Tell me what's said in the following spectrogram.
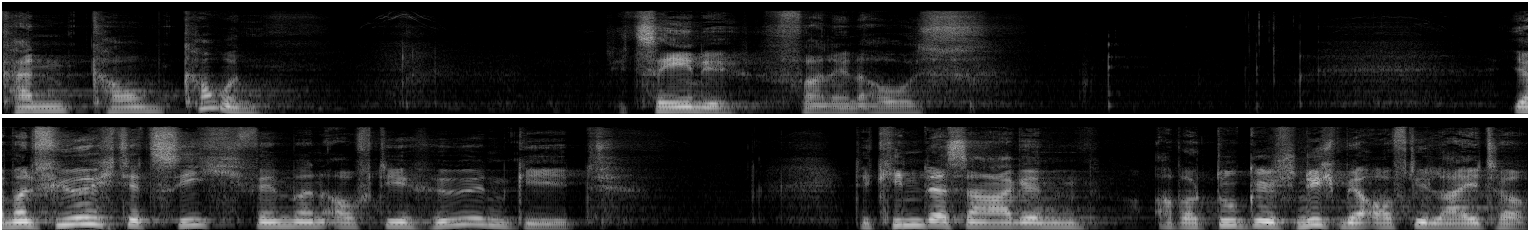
Kann kaum kauen. Die Zähne fallen aus. Ja, man fürchtet sich, wenn man auf die Höhen geht. Die Kinder sagen, aber du gehst nicht mehr auf die Leiter.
